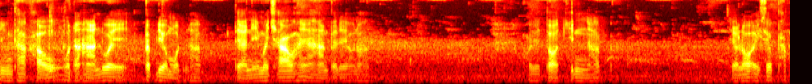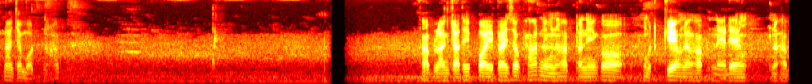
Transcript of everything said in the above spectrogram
ยิงทาเขาอดอาหารด้วยแป๊บเดียวหมดนะครับ แต่อันนี้เมื่อเช้าให้อาหารไปแล้วนะครับก็จะตอดกินนะครับ เดี๋ยวรออีกสักพักน่าจะหมดนะครับ ครับหลังจากที่ปล่อยไปสักพักหนึ่งนะครับ ตอนนี้ก็หมดเกลี้ยงแล้วครับแหนแดงนะครับ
